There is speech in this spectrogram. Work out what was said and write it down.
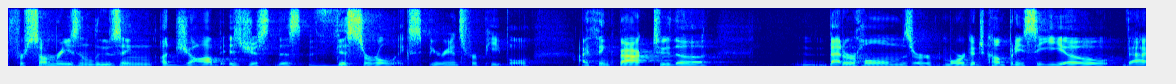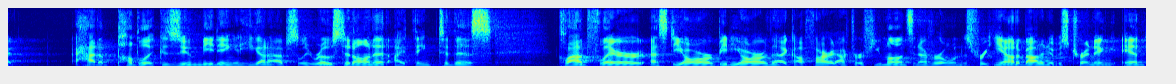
for some reason, losing a job is just this visceral experience for people. I think back to the Better Homes or mortgage company CEO that had a public Zoom meeting and he got absolutely roasted on it. I think to this Cloudflare SDR, BDR that got fired after a few months and everyone was freaking out about it. It was trending. And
